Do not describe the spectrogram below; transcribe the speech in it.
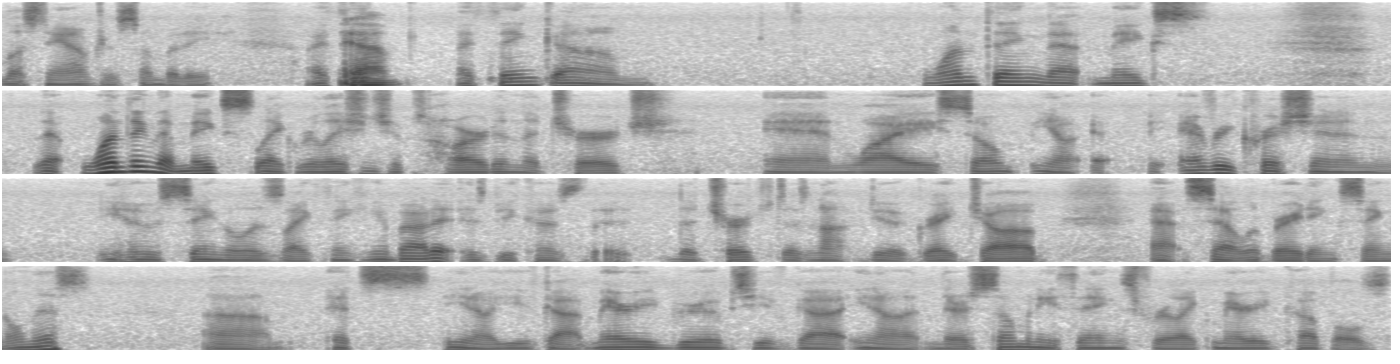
lusting after somebody. I think Yeah. I think um, one thing that makes that one thing that makes like relationships hard in the church and why so you know every christian who's single is like thinking about it is because the the church does not do a great job at celebrating singleness um, it's you know you've got married groups you've got you know there's so many things for like married couples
